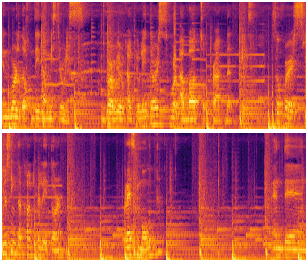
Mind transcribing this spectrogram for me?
in world of data mysteries. Grab your calculators, we're about to crack that case. So first, using the calculator, press mode and then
